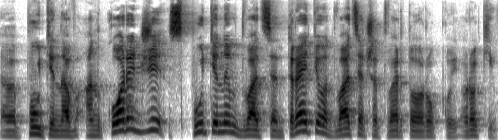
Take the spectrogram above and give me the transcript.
е, Путіна в Анкориджі з Путіним 23-24 року- років.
